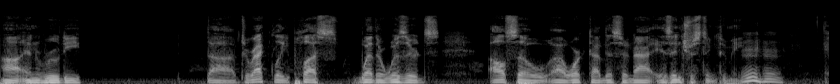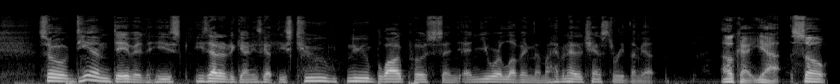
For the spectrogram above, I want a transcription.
uh, and Ruty uh, directly, plus whether Wizards also uh, worked on this or not, is interesting to me. So DM David, he's he's at it again. He's got these two new blog posts, and and you are loving them. I haven't had a chance to read them yet. Okay, yeah. So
